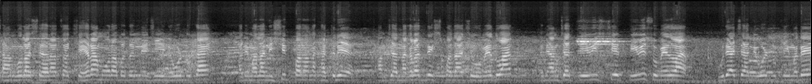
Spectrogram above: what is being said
सांगोला शहराचा चेहरा मोहरा बदलण्याची ही निवडणूक आहे. आणि मला निश्चितपणानं खात्री आहे आमच्या नगराध्यक्षपदाचे उमेदवार आणि आमच्या तेवीसचे तेवीस उमेदवार उद्याच्या निवडणुकीमध्ये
